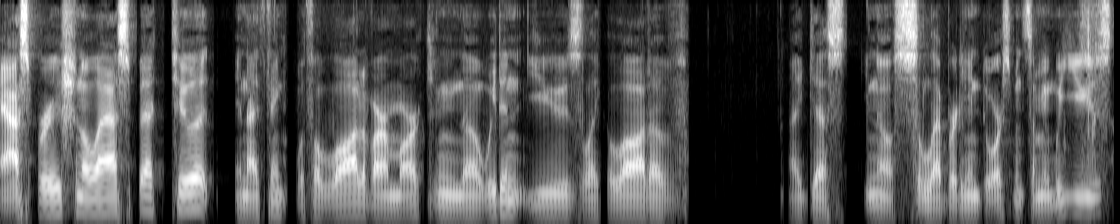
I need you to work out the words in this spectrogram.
aspirational aspect to it. And I think with a lot of our marketing, though, we didn't use like a lot of, I guess, you know, celebrity endorsements. I mean, we used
